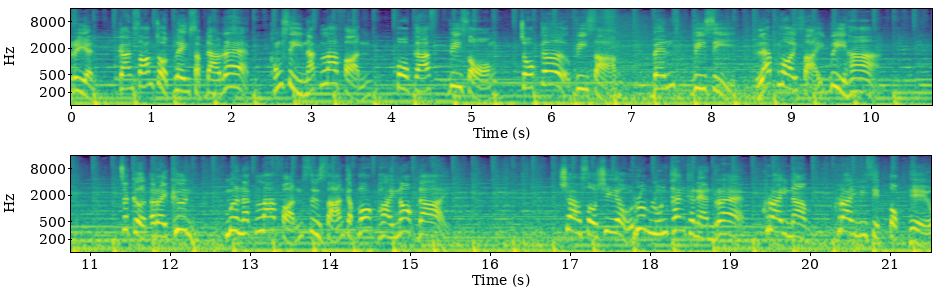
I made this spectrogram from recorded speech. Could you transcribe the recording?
การเรียน การซ้อมโจทย์เพลงสัปดาห์แรกของ 4 นักล่าฝัน โฟกัส V2 โจ๊กเกอร์ V3 เบนซ์ V4 และพลอยใส V5 จะเกิดอะไรขึ้นเมื่อนักล่าฝันสื่อสารกับโลกภายนอกได้ ชาวโซเชียลร่วมลุ้นแท่งคะแนนแรก ใครนำใครมีสิทธิ์ตกเหว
